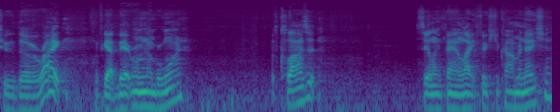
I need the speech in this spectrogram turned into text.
To the right, we've got bedroom number one with closet, ceiling fan light fixture combination.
